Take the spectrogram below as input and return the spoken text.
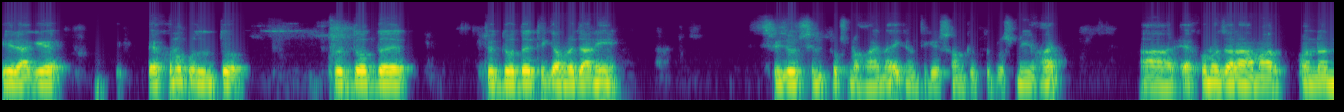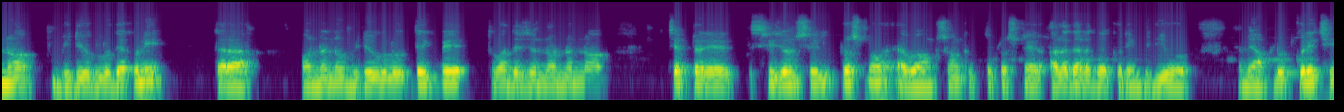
এর আগে এখনও পর্যন্ত চোদ্দ অধ্যায়ের, চোদ্দ অধ্যায় থেকে আমরা জানি সৃজনশীল প্রশ্ন হয় না, এখান থেকে সংক্ষিপ্ত প্রশ্নই হয়। আর এখনও যারা আমার অন্যান্য ভিডিওগুলো দেখোনি, তারা অন্যান্য ভিডিওগুলো দেখবে। তোমাদের জন্য অন্যান্য চ্যাপ্টারের সৃজনশীল প্রশ্ন এবং সংক্ষিপ্ত প্রশ্নের আলাদা আলাদা করে ভিডিও আমি আপলোড করেছি।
